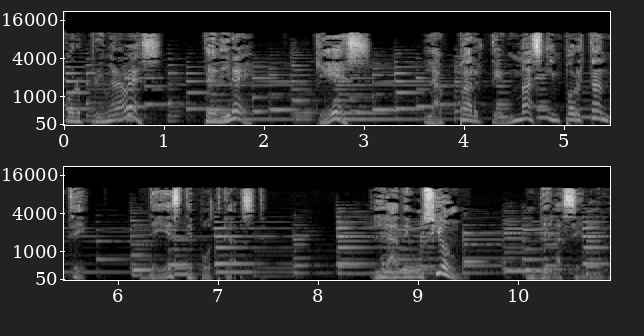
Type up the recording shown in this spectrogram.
por primera vez, te diré que es la parte más importante de este podcast. La devoción de la semana.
